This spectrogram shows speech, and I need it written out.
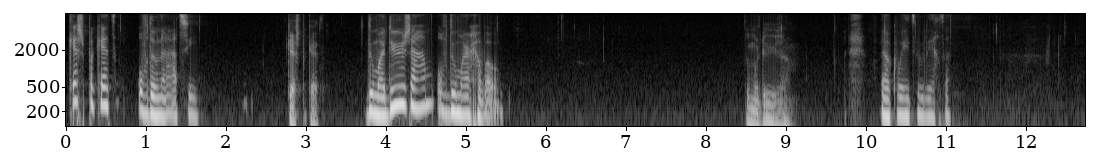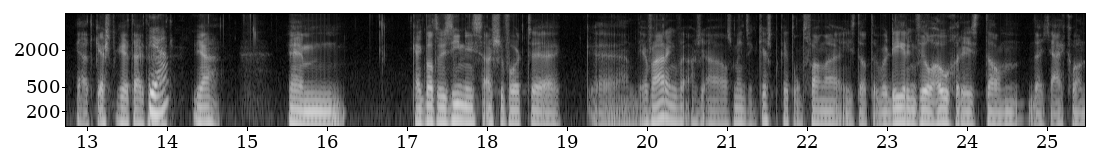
Kerstpakket of donatie? Kerstpakket. Doe maar duurzaam of doe maar gewoon? Doe maar duurzaam. Welke wil je toelichten? Ja, het kerstpakket uiteraard. Ja. Ehm, kijk, wat we zien is als je voor het... eh, eh, de ervaring als je als mensen een kerstpakket ontvangen... is dat de waardering veel hoger is dan dat je eigenlijk gewoon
